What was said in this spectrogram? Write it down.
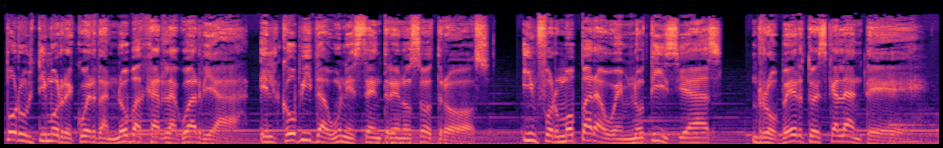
Por último, recuerda no bajar la guardia. El COVID aún está entre nosotros. Informó para OEM Noticias Roberto Escalante.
